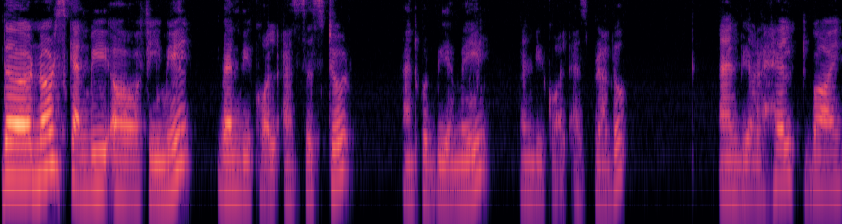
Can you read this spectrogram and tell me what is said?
The nurse can be a female when we call as sister and could be a male when we call as brother. And we are helped by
